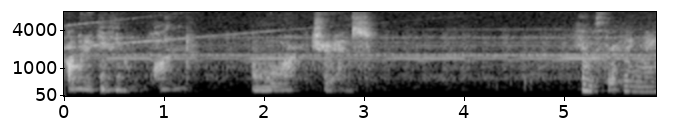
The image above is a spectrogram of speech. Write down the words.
I'm gonna give you one more chance. He was threatening me.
